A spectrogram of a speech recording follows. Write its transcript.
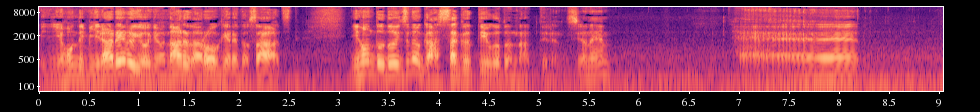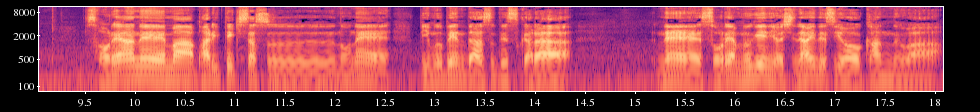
日本で見られるようにはなるだろうけれどさ、つって。日本とドイツの合作っていうことになってるんですよね。へえ。そりゃね、まあ、パリテキサスのね、ビム・ベンダースですから、ねえ、そりゃ無限にはしないですよ、カンヌは。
